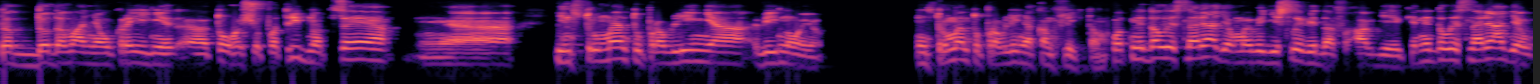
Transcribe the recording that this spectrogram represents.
е... додавання Україні е, того, що потрібно, це інструмент управління війною, інструмент управління конфліктом. От не дали снарядів, ми відійшли від Авдіївки. Не дали снарядів,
